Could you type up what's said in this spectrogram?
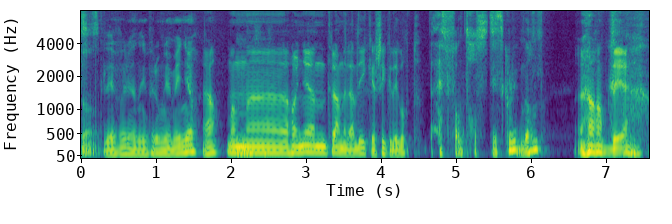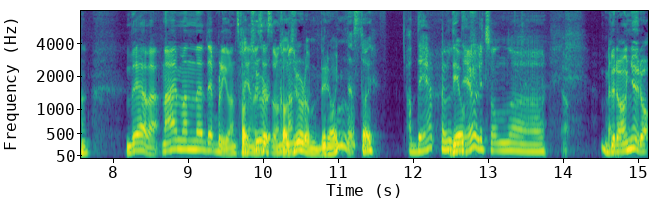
Kristelig forening for unge menn, ja. Ja, men eh, han er en trener jeg liker skikkelig godt. Det er et fantastisk klubbnavn. Ja, det, det er det. Nei, men det blir jo en Hva spennende tror, sesong. hva men- tror du om Brann neste år? Ja, det, Det det er jo litt sånn uh, Brann har jo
